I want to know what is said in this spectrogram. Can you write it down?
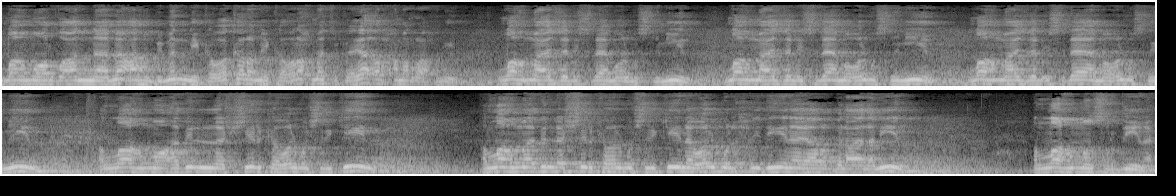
اللهم وارض عنا معهم بمنك وكرمك ورحمتك يا أرحم الراحمين. اللهم أعز الإسلام والمسلمين. اللهم أعز الإسلام والمسلمين. اللهم أعز الإسلام والمسلمين. اللهم أذل الشرك والمشركين. اللهم أذل الشرك والمشركين والملحدين يا رب العالمين. اللهم انصر دينك.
